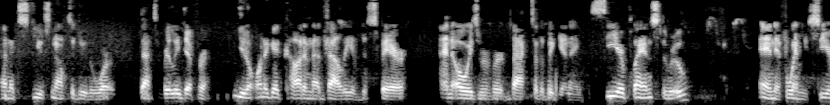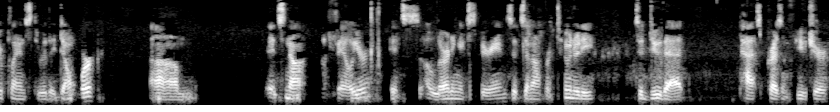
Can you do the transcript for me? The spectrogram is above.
an excuse not to do the work. That's really different. You don't want to get caught in that valley of despair and always revert back to the beginning. See your plans through. And if when you see your plans through, they don't work, um, it's not a failure. It's a learning experience. It's an opportunity to do that past, present, future.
